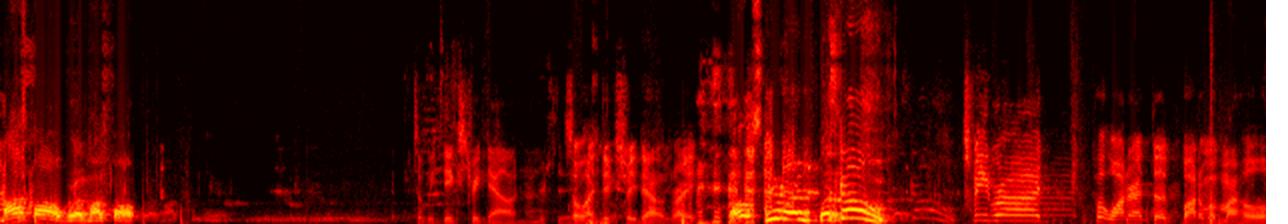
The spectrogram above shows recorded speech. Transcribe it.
My fault, bro. My fault. So we dig straight down. Understood. So I dig straight down, right? Oh, speed run! Let's go! Speed run! Put water at the bottom of my hole.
